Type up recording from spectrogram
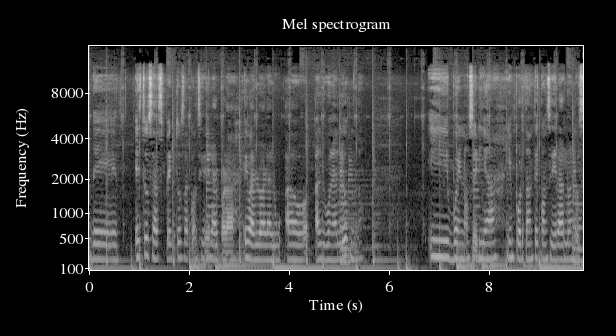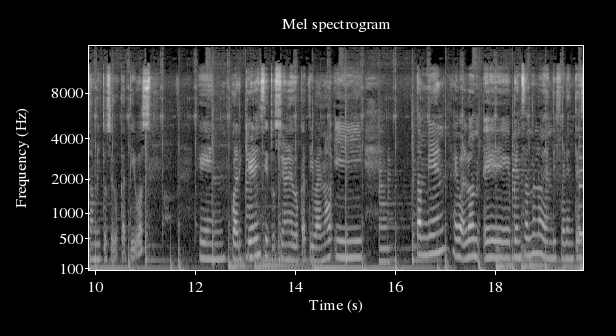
de estos aspectos a considerar para evaluar a, algún alumno. y bueno, sería importante considerarlo en los ámbitos educativos, en cualquier institución educativa, ¿no? Y también evaluando, eh, pensándolo en diferentes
